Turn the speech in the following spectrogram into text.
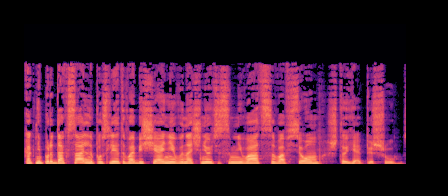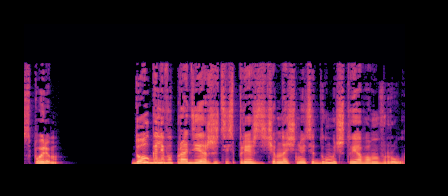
Как ни парадоксально, после этого обещания вы начнете сомневаться во всем, что я пишу. Спорим? Долго ли вы продержитесь, прежде чем начнете думать, что я вам вру?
